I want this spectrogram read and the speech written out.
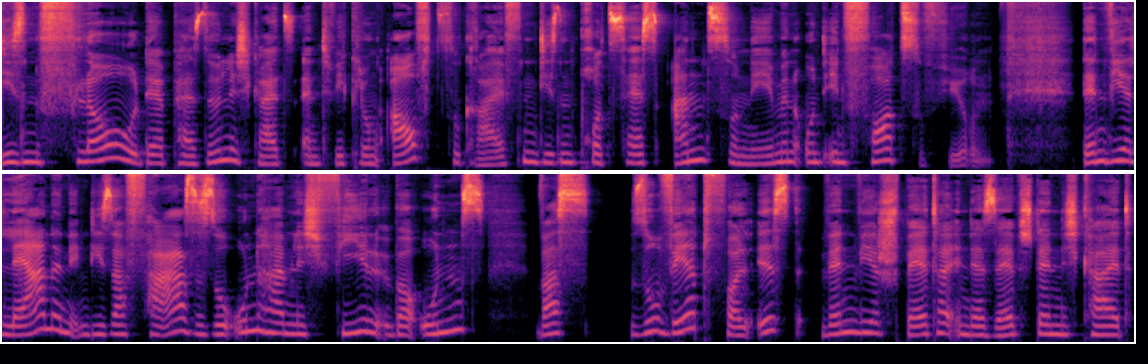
diesen Flow der Persönlichkeitsentwicklung aufzugreifen, diesen Prozess anzunehmen und ihn fortzuführen. Denn wir lernen in dieser Phase so unheimlich viel über uns, was so wertvoll ist, wenn wir später in der Selbstständigkeit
